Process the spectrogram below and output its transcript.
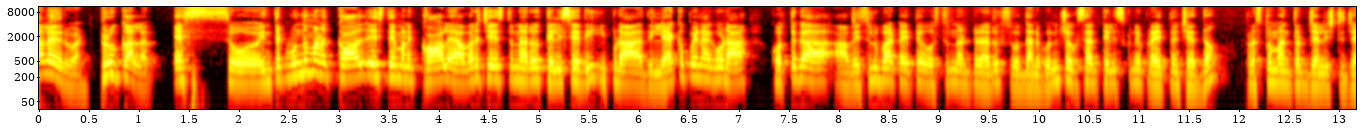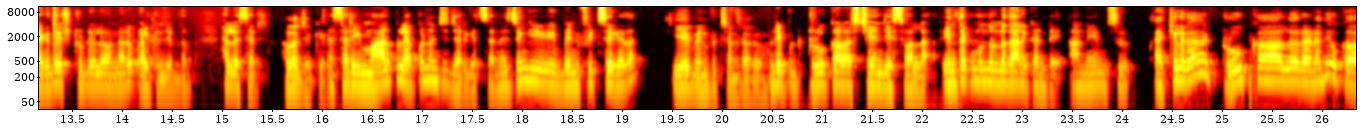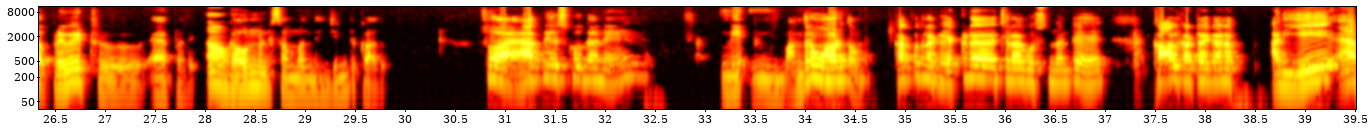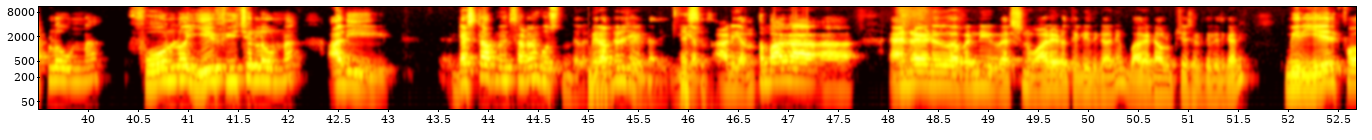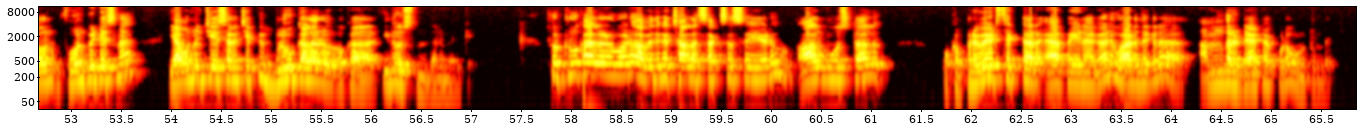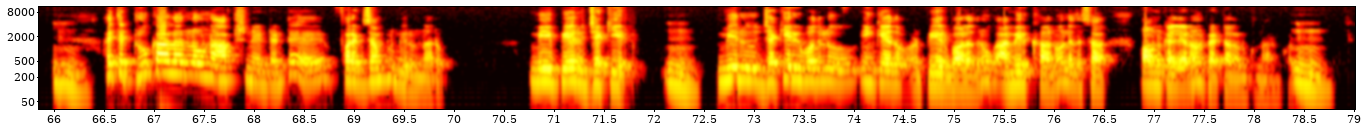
Hello everyone Truecaller. Yes so ఇంతకుముందు మనకు call చేస్తే మనకు కాల్ ఎవరు చేస్తున్నారో తెలిసేది ఇప్పుడు అది లేకపోయినా కూడా కొత్తగా ఆ వెసులుబాటు అయితే వస్తుందంటున్నారు. సో దాని గురించి ఒకసారి తెలుసుకునే ప్రయత్నం చేద్దాం. ప్రస్తుతం మనతో జర్నలిస్ట్ జగదేవ్ స్టూడియోలో ఉన్నారు. వెల్కమ్ చెప్దాం. Hello sir hello Zakir sir ఈ మార్పులు ఎప్పటి నుంచి జరిగేది సార్ నిజంగా ఇవి బెనిఫిట్సే కదా? ఏ బెనిఫిట్స్ అంటారు? అంటే ఇప్పుడు ట్రూ కాలర్స్ చేంజెస్ వల్ల ఇంతకు ముందు ఉన్న దానికంటే ఆ నేమ్స్ యాక్చువల్గా ట్రూ కాలర్ అనేది ఒక ప్రైవేట్ యాప్ అది. గవర్నమెంట్కి సంబంధించినది కాదు. సో ఆ యాప్ వేసుకోగానే అందరం వాడుతాం. కాకపోతే నాకు ఎక్కడ చిరాకు వస్తుందంటే కాల్ కట్ అయ్యగానే అది ఏ యాప్లో ఉన్నా ఫోన్లో ఏ ఫీచర్లో ఉన్నా అది డెస్క్టాప్ మీద సడన్గా వస్తుంది అలా మీరు అబ్జర్వ్ చేయండి అది. అది ఎంత బాగా ఆండ్రాయిడ్ అవన్నీ వెర్షన్ వాడాడో తెలియదు కానీ బాగా డెవలప్ చేసాడో తెలియదు కానీ మీరు ఏది ఫోన్ ఫోన్ పెట్టేసినా ఎవరి నుంచి చేశారని చెప్పి బ్లూ కలర్ ఒక ఇది వస్తుంది దాని మీదకి. సో ట్రూ కాలర్ వాడు ఆ విధంగా చాలా సక్సెస్ అయ్యాడు. ఆల్మోస్ట్ ఆల్ ఒక ప్రైవేట్ సెక్టర్ యాప్ అయినా కానీ వాడి దగ్గర అందరి డేటా కూడా ఉంటుంది. అయితే ట్రూ కాలర్లో ఉన్న ఆప్షన్ ఏంటంటే ఫర్ ఎగ్జాంపుల్ మీరు ఉన్నారు మీ పేరు జకీర్. మీరు జకీర్కి బదులు ఇంకేదో పేరు బాగాలేదు ఒక అమీర్ ఖానో లేదా పవన్ కళ్యాణ్ అని పెట్టాలనుకున్నారు అనుకోండి.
